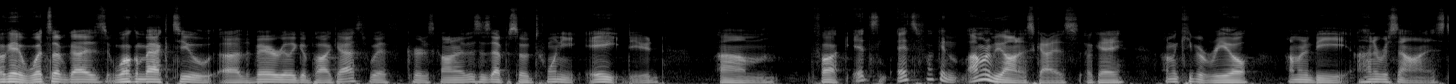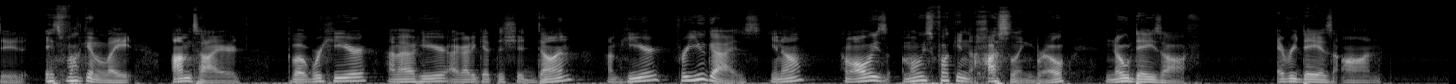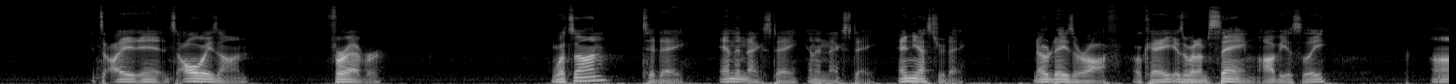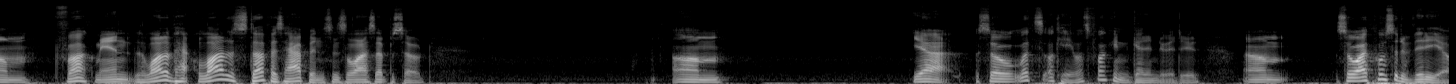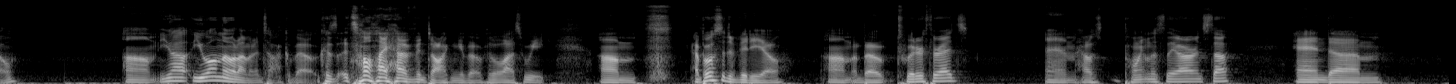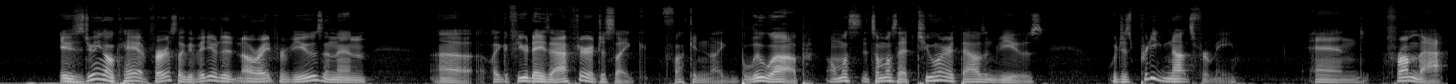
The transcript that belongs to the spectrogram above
Okay, what's up, guys? Welcome back to uh, the very really good podcast with Curtis Connor. This is episode twenty eight, dude. Um, fuck, it's it's fucking. I'm gonna be honest, guys. Okay, I'm gonna keep it real. I'm gonna be 100 percent honest, dude. It's fucking late. I'm tired, but we're here. I'm out here. I gotta get this shit done. I'm here for you guys. You know, I'm always I'm always fucking hustling, bro. No days off. Every day is on. It's it's always on, forever. What's on today and the next day and the next day and yesterday? No days are off. Okay, is what I'm saying. Obviously. Um, fuck, man. A lot of ha- a lot of stuff has happened since the last episode. Um. Yeah. So let's okay. Let's fucking get into it, dude. Um. So I posted a video um, you all, you all know what I'm going to talk about because it's all I have been talking about for the last week. Um, I posted a video um, about Twitter threads and how pointless they are and stuff, and um, it was doing okay at first. Like the video did all right for views, and then uh, like a few days after, it just like fucking like blew up. Almost, it's almost at 200,000 views, which is pretty nuts for me. And from that,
